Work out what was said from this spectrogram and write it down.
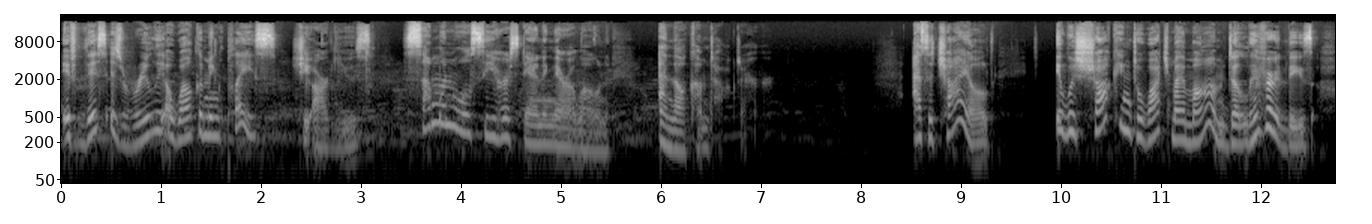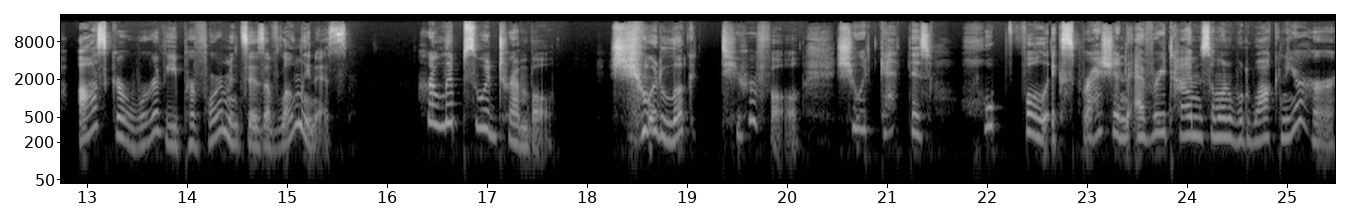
if this is really a welcoming place, she argues, someone will see her standing there alone and they'll come talk to her. As a child, it was shocking to watch my mom deliver these Oscar worthy performances of loneliness. Her lips would tremble. She would look tearful. She would get this hopeful expression every time someone would walk near her.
